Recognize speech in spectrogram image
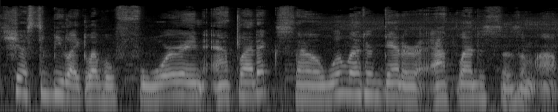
just to be like level 4 in athletics, so we'll let her get her athleticism up.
